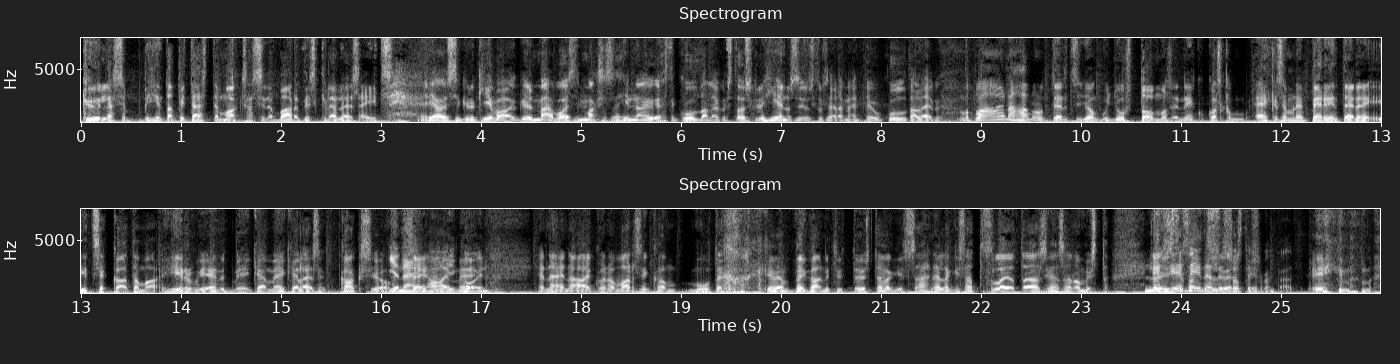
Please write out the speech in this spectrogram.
kyllä se hinta pitää sitten maksaa siinä baaritiskillä yleensä itse. Ja olisi kyllä kiva. Kyllä mä voisin maksaa sen hinnan yhdestä kultalevystä. Olisi kyllä hieno sisustuselementti, joku kultalevy. Mutta mä oon aina halunnut tiedä, että se jonkun just tommosen, niin koska ehkä semmoinen perinteinen itsekaatama hirvi ei nyt mihinkään meikäläisen kaksio Ja näin aikoina. mene. Ja näinä aikoina varsinkaan muutenkaan, kenen vegaanityttöystäväkin saa, hänelläkin saattaisi olla jotain asian sanomista. No ei siihen se päätä. Ei, mä, mä,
